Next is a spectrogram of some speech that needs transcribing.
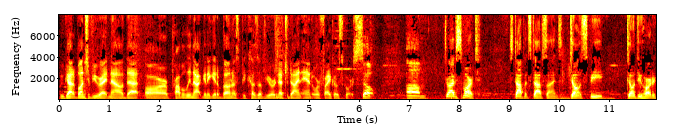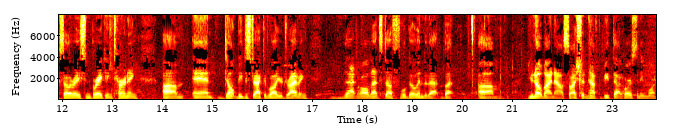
we've got a bunch of you right now that are probably not going to get a bonus because of your Netradyne and or FICO scores. So um, drive smart. Stop at stop signs. Don't speed. Don't do hard acceleration, braking, turning. Um, and don't be distracted while you're driving that all that stuff will go into that. But um, you know by now, so I shouldn't have to beat that horse anymore.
